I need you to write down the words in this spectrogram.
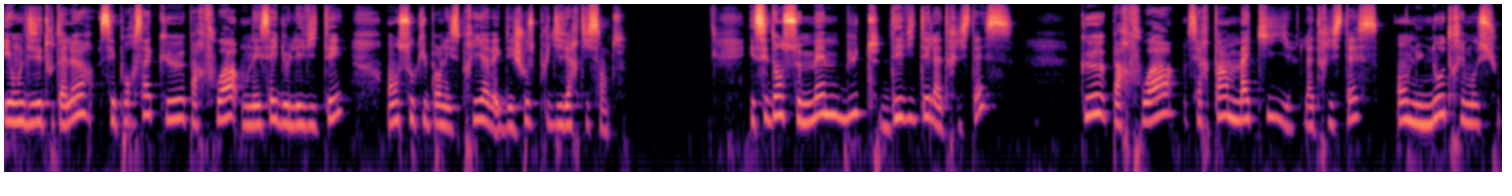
Et on le disait tout à l'heure, c'est pour ça que parfois on essaye de l'éviter en s'occupant l'esprit avec des choses plus divertissantes. Et c'est dans ce même but d'éviter la tristesse que parfois certains maquillent la tristesse en une autre émotion.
